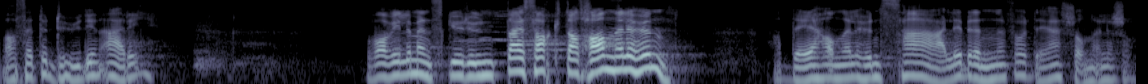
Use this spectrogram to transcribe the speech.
Hva setter du din ære i? Hva ville mennesker rundt deg sagt at han eller hun At det han eller hun særlig brenner for, det er sånn eller sånn.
